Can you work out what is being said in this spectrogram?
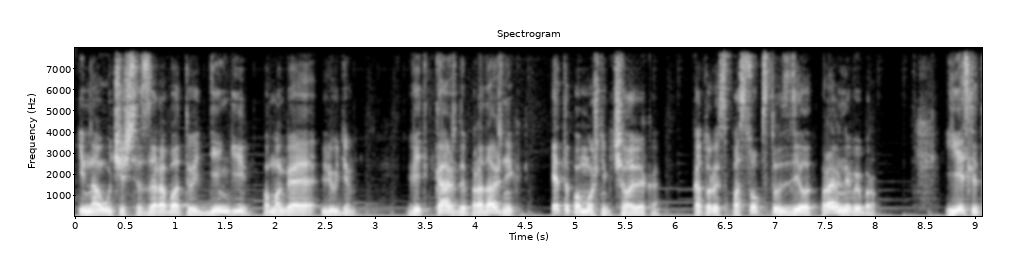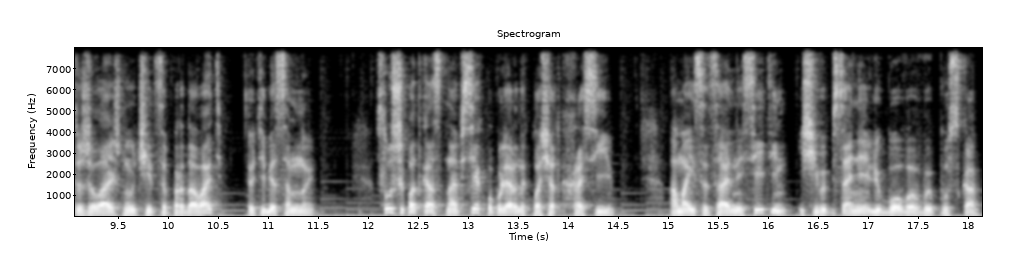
и научишься зарабатывать деньги, помогая людям. Ведь каждый продажник – это помощник человека, который способствует сделать правильный выбор. Если ты желаешь научиться продавать, то тебе со мной. Слушай подкаст на всех популярных площадках России. А мои социальные сети ищи в описании любого выпуска.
